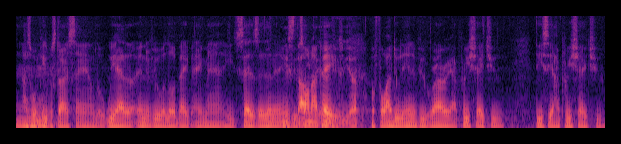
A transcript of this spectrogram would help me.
That's Mm-hmm. when people start saying, "Look, we had an interview with Lil Baby. Hey man, he says it in an interview. It's on our page. Before I do the interview, Rory, I appreciate you. DC, I appreciate you.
